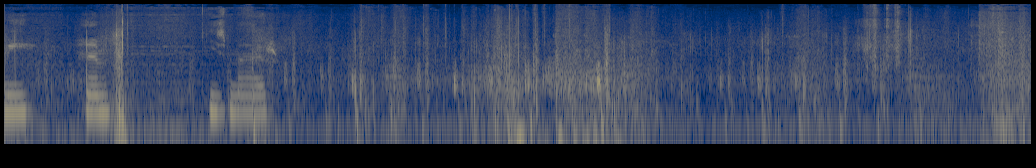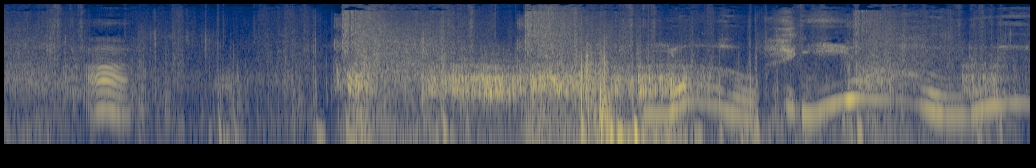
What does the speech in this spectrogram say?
Me, him. He's mad. Ah. Yo! Yo, dude!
